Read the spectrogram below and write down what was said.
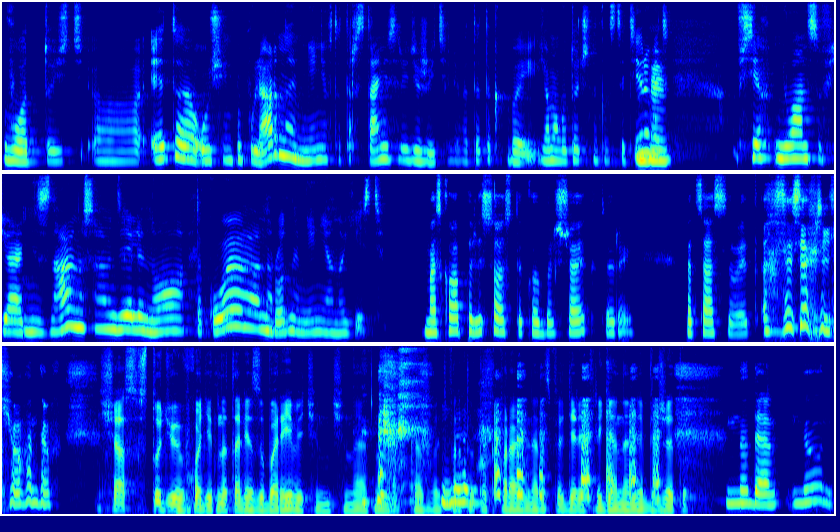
Вот, то есть э, это очень популярное мнение в Татарстане среди жителей. Вот это как бы я могу точно констатировать. Всех нюансов я не знаю на самом деле, но такое народное мнение оно есть. Москва пылесос такой большой, который подсасывает со всех регионов. Сейчас в студию входит Наталья Зубаревич и начинает нам рассказывать про то, как правильно распределять региональные бюджеты. Ну да, ну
